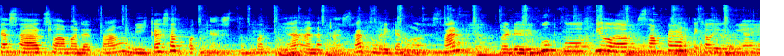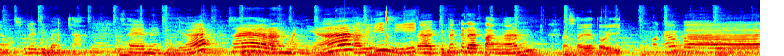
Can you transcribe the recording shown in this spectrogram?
Kasat, selamat datang di Kasat Podcast Tempatnya anak Kasat memberikan ulasan mulai dari buku, film, sampai artikel ilmiah yang sudah dibaca Saya Nadia Saya Rahmania. Kali ini eh, kita kedatangan Nah, saya Toyib. Apa kabar?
